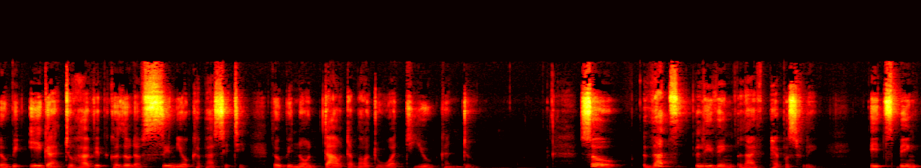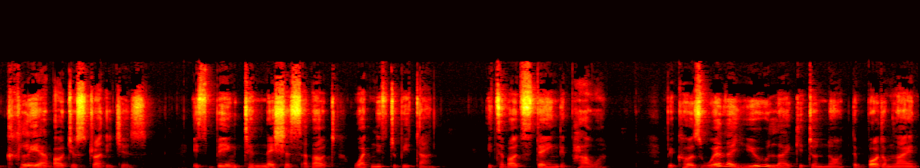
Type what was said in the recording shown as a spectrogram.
They'll be eager to have it because they would have seen your capacity. There will be no doubt about what you can do. So that's living life purposefully. It's being clear about your strategies. It's being tenacious about what needs to be done. It's about staying the power. Because whether you like it or not, the bottom line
